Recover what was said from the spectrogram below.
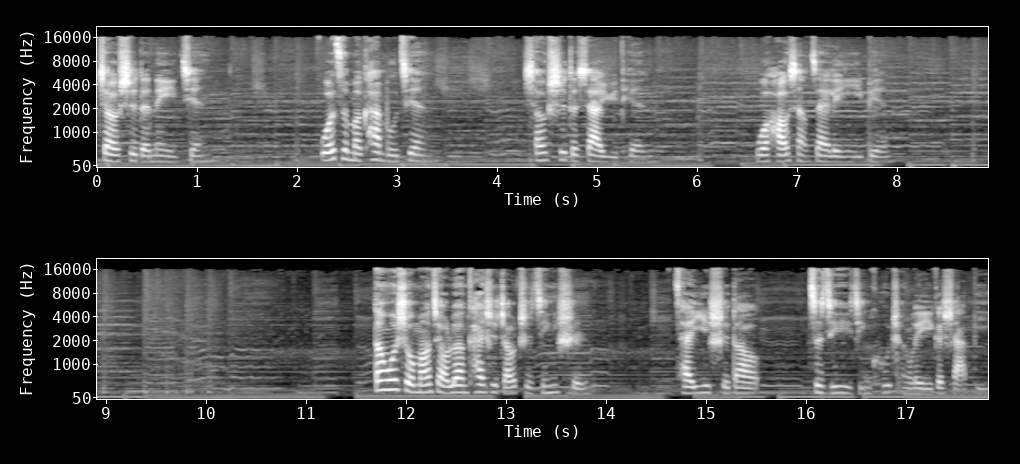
教室的那一间，我怎么看不见消失的下雨天？我好想再淋一遍。当我手忙脚乱开始找纸巾时，才意识到。自己已经哭成了一个傻逼。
